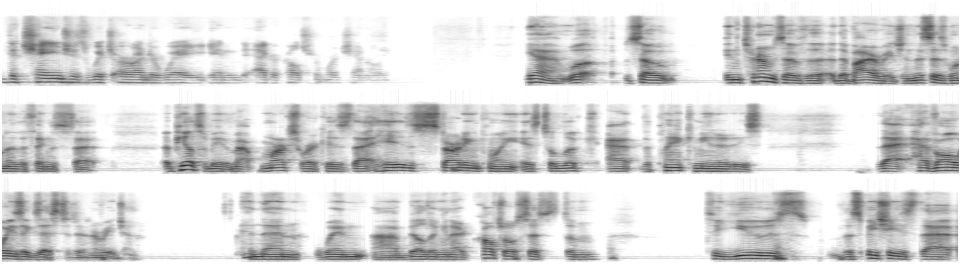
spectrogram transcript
the changes which are underway in agriculture more generally. Yeah, well, so in terms of the the bioregion, this is one of the things that appealed to me about Mark's work is that his starting point is to look at the plant communities that have always existed in a region. And then when uh, building an agricultural system, to use the species that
